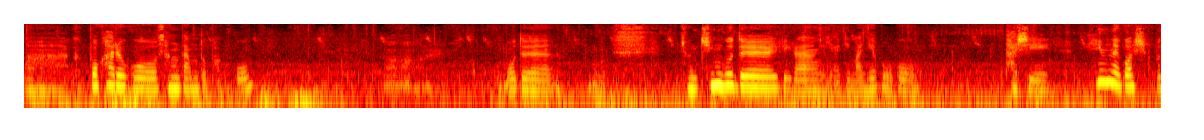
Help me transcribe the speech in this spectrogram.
아, 극복하려고 상담도 받고 어, 모든 뭐, 전 친구들이랑 이야기 많이 해보고 다시 힘내고 싶었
